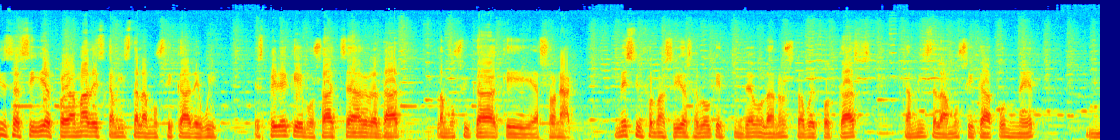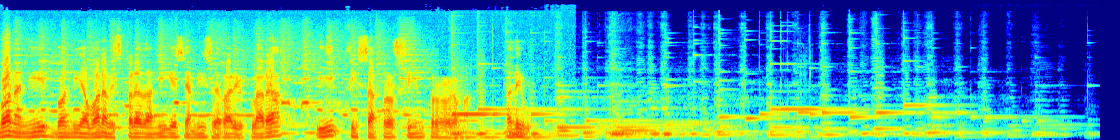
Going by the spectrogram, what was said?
Fins així el programa dels Camins de la Música d'avui. Espero que vos hagi agradat la música que ha sonat. Més informació ja sabeu que tindreu la nostra web podcast caminsdelamusica.net Bona nit, bon dia, bona vesprada, amigues i amics de Ràdio Clara i fins al pròxim programa. Adeu.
